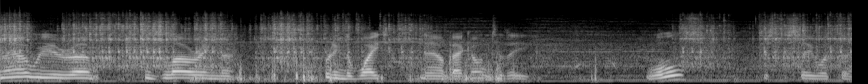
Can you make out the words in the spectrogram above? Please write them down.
now we're um, he's lowering the, putting the weight now back onto the walls, just to see what the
